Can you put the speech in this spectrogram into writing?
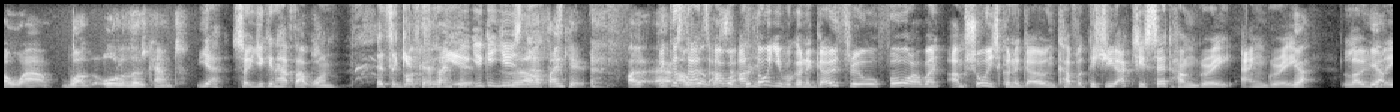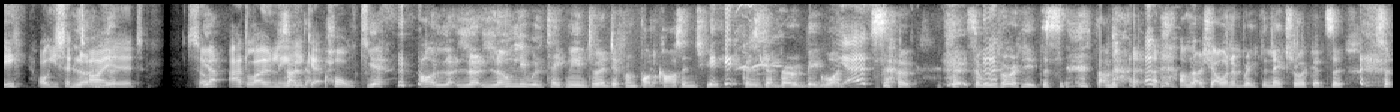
Oh wow! Well, all of those count. Yeah, so you can have that one. it's a gift okay, for you. you. you. can use that. thank you. I, because I, that's, that's I, I thought you were going to go through all four. I went. I'm sure he's going to go and cover because you actually said hungry, angry, yeah. lonely, yeah. or you said tired. So yeah. add lonely so, you get halt. Yeah. Oh, lo- lo- lonely will take me into a different podcast interview because it's a very big one. yes. So, so we've already. I'm, I'm not sure I want to break the next record. So, so,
